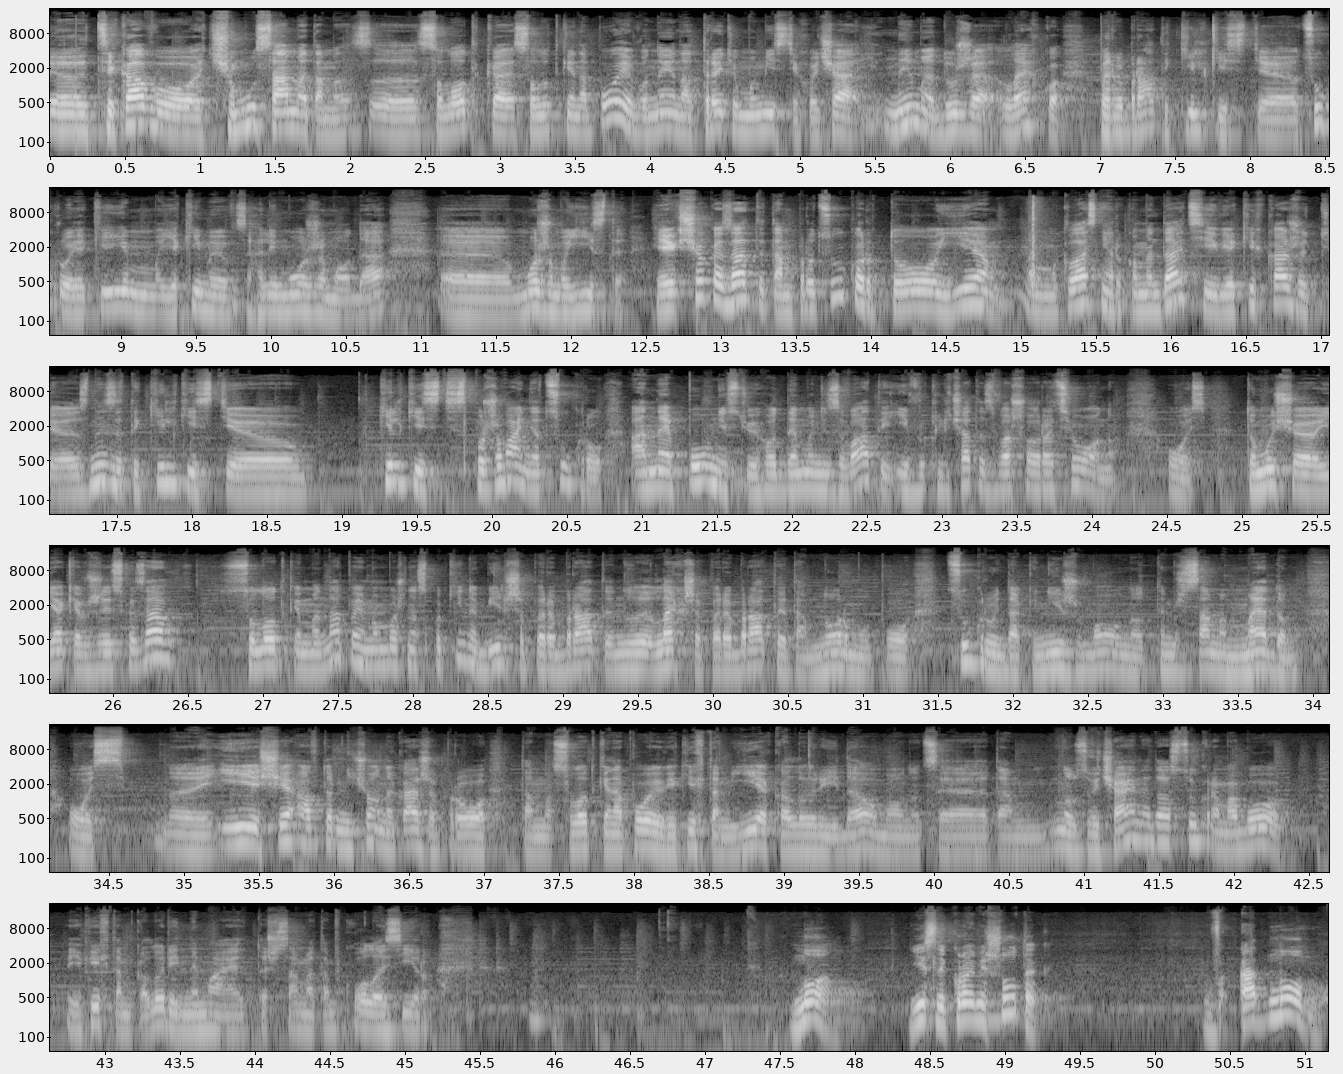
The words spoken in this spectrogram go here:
Е, Цікаво, чому саме там е, солодка, солодкі напої вони на третьому місці, хоча ними дуже легко перебрати кількість е, цукру, який, який ми взагалі можемо, да, е, можемо їсти. І якщо казати там про цукор, то є м, класні рекомендації, в яких кажуть е, знизити кількість. е, Кількість споживання цукру, а не повністю його демонізувати і виключати з вашого раціону. Ось тому, що як я вже і сказав, солодкими напоями можна спокійно більше перебрати, ну легше перебрати там норму по цукру, так ніж умовно тим же самим медом. Ось Е, і ще автор нічого не каже про там солодкі напої, в яких там є калорії, да, умовно, це там ну звичайно да, з цукром, або в яких там калорій немає, те ж саме там кола зіро. Но, если кроме шуток, в одном,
